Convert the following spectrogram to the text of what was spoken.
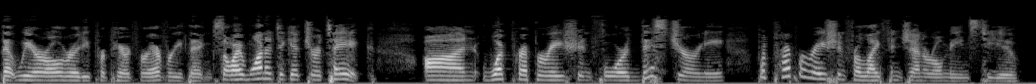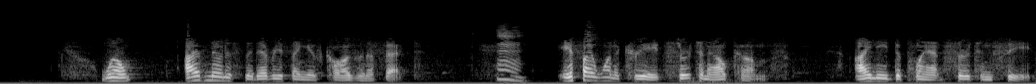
that we are already prepared for everything. So I wanted to get your take on what preparation for this journey, but preparation for life in general means to you. Well, I've noticed that everything is cause and effect. Mm. If I want to create certain outcomes, I need to plant certain seeds.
